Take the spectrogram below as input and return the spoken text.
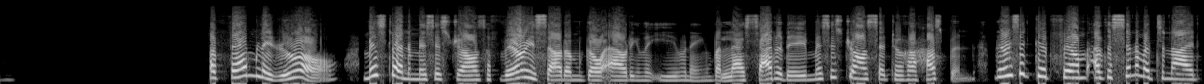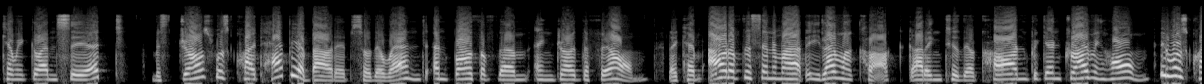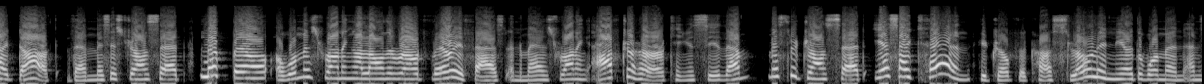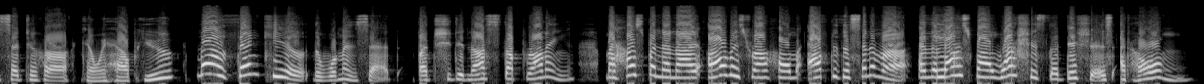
A family rule. Mr. and Mrs. Jones very seldom go out in the evening, but last Saturday Mrs. Jones said to her husband, There is a good film at the cinema tonight. Can we go and see it? Miss Jones was quite happy about it, so they went, and both of them enjoyed the film. They came out of the cinema at eleven o'clock, got into their car, and began driving home. It was quite dark. Then Mrs. Jones said, Look, Bill, a woman's running along the road very fast, and a man's running after her. Can you see them? Mr. Jones said, Yes, I can. He drove the car slowly near the woman and said to her, Can we help you? No, thank you, the woman said but she did not stop running. My husband and I always run home after the cinema, and the last one washes the dishes at home.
